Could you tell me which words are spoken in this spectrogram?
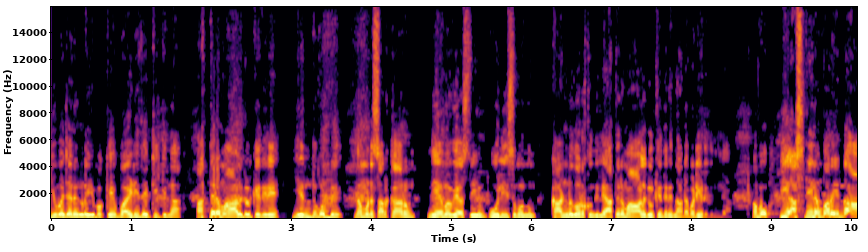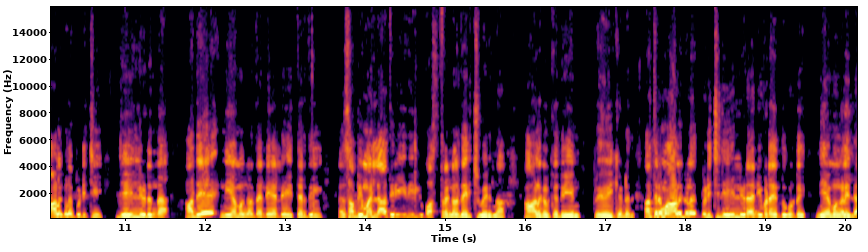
യുവജനങ്ങളെയും ഒക്കെ വഴിതെറ്റിക്കുന്ന അത്തരം ആളുകൾക്കെതിരെ എന്തുകൊണ്ട് നമ്മുടെ സർക്കാരും നിയമവ്യവസ്ഥയും പോലീസും ഒന്നും കണ്ണു തുറക്കുന്നില്ല അത്തരം ആളുകൾക്കെതിരെ നടപടിയെടുക്കുന്നില്ല. അപ്പോൾ ഈ അശ്ലീലം പറയുന്ന ആളുകളെ പിടിച്ച് ജയിലിലിടുന്ന അതേ നിയമങ്ങൾ തന്നെയല്ലേ ഇത്തരത്തിൽ സഭ്യമല്ലാത്ത രീതിയിൽ വസ്ത്രങ്ങൾ ധരിച്ചു വരുന്ന ആളുകൾക്കെതിരെയും പ്രയോഗിക്കേണ്ടത്? അത്തരം ആളുകളെ പിടിച്ച് ജയിലിലിടാൻ ഇവിടെ എന്തുകൊണ്ട് നിയമങ്ങളില്ല?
